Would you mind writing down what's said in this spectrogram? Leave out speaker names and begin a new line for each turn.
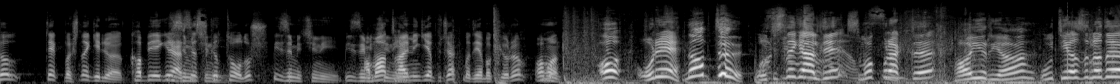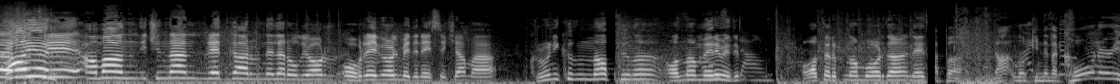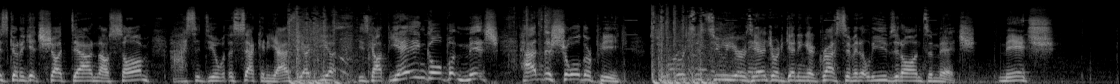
Chronicle tek başına geliyor. Kabiye girerse
için
sıkıntı
iyi.
olur.
Bizim için iyi. Bizim
Ama
için iyi.
timingi yapacak mı diye bakıyorum.
Aman.
O, o ne?
Ne yaptı?
Ultisi de geldi. Smoke bıraktı.
Hayır ya.
Ulti hazırladı.
Hayır.
Ulti. Aman içinden Redgar neler oluyor.
Oh.
Brave ölmedi neyse ki ama.
Chronicle'ın ne yaptığına anlam veremedim. A tarafından bu arada net
not looking in the corner is going to get shut down. Now Sam has to deal with the second. He has the idea. He's got the angle, but Mitch had the shoulder peek. Two versus two here is Android getting aggressive, and it leaves it on to Mitch.
Mitch.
